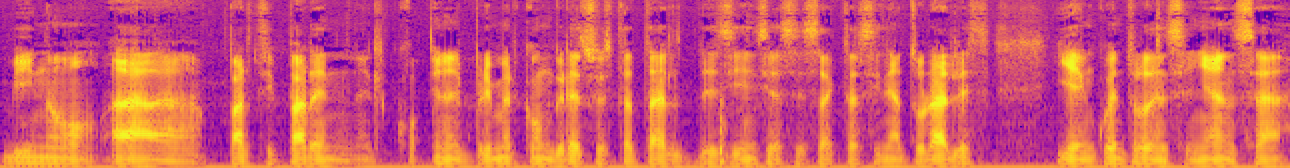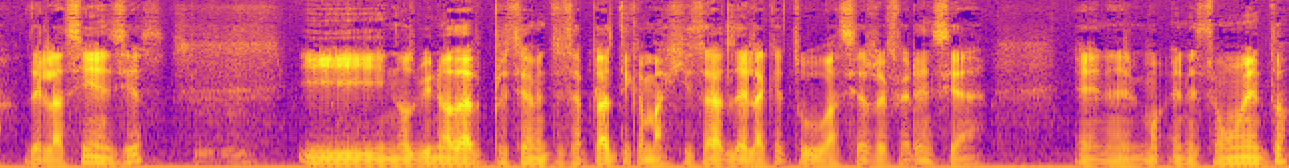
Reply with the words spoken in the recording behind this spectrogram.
vino a participar en el, en el primer Congreso Estatal de Ciencias Exactas y Naturales y Encuentro de Enseñanza de las Ciencias y nos vino a dar precisamente esa plática magistral de la que tú hacías referencia en, el, en este momento.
